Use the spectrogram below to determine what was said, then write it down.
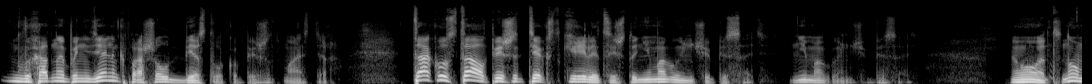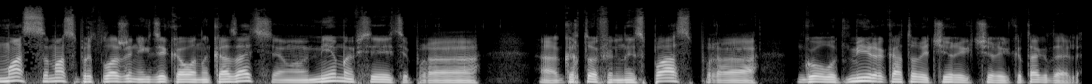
Выходной понедельник прошел без толку, пишет мастер. Так устал, пишет текст кириллицей, что не могу ничего писать. Не могу ничего писать. Вот. Ну, масса, масса предположений, где кого наказать. Э, мемы все эти про а, картофельный спас, про голубь мира, который чирик-чирик и так далее.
